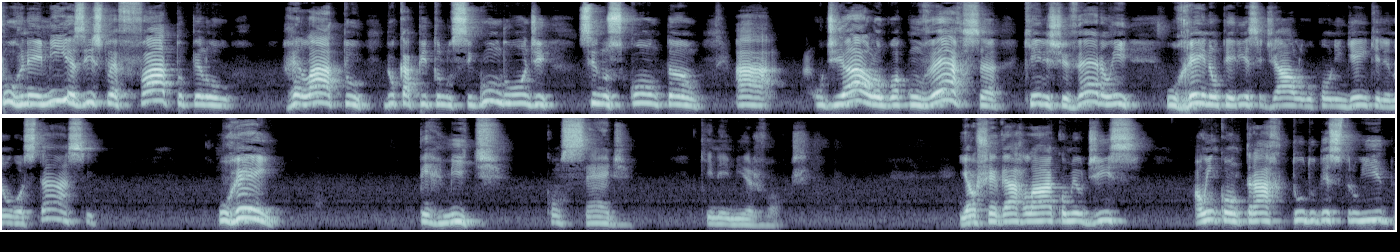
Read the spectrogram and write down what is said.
por Neemias, isto é fato pelo relato do capítulo 2, onde se nos contam a, o diálogo, a conversa que eles tiveram, e o rei não teria esse diálogo com ninguém que ele não gostasse. O rei permite, concede que Neemias volte. E ao chegar lá, como eu disse, ao encontrar tudo destruído,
